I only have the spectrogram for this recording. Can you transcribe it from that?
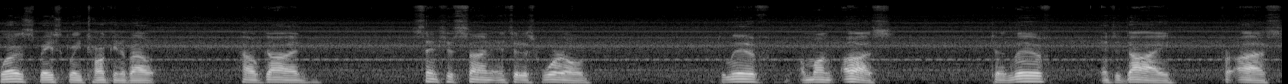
was basically talking about how God sent his son into this world to live among us, to live and to die for us,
